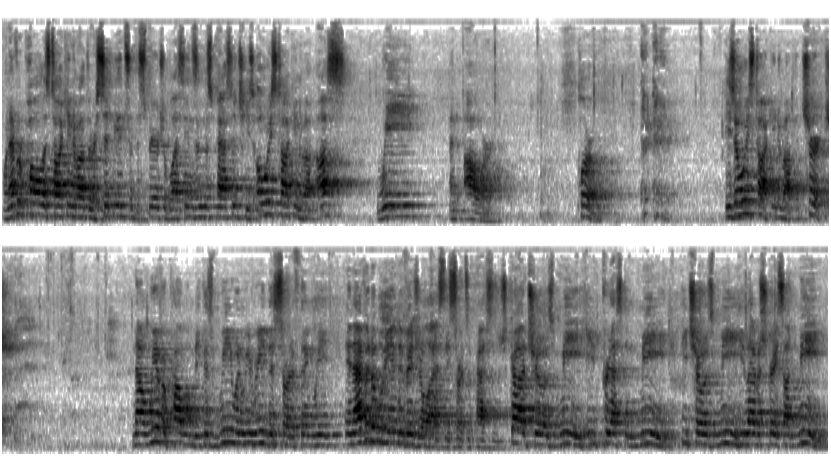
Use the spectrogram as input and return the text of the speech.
Whenever Paul is talking about the recipients of the spiritual blessings in this passage, he's always talking about us, we, and our. Plural. He's always talking about the church. Now, we have a problem because we, when we read this sort of thing, we inevitably individualize these sorts of passages. God chose me. He predestined me. He chose me. He lavished grace on me.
